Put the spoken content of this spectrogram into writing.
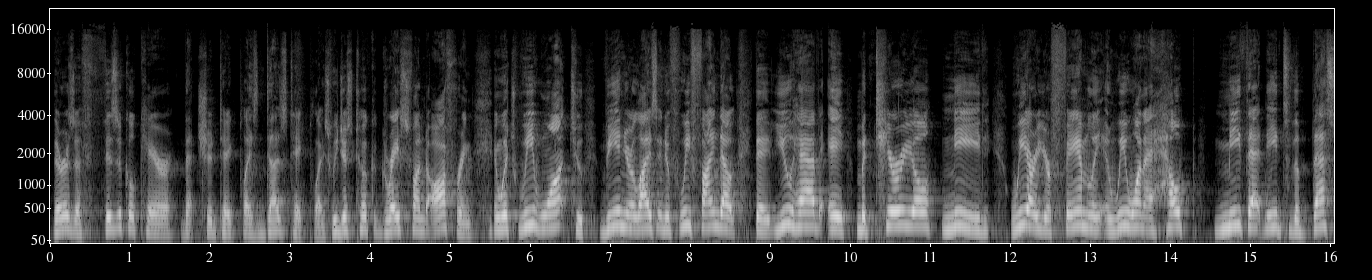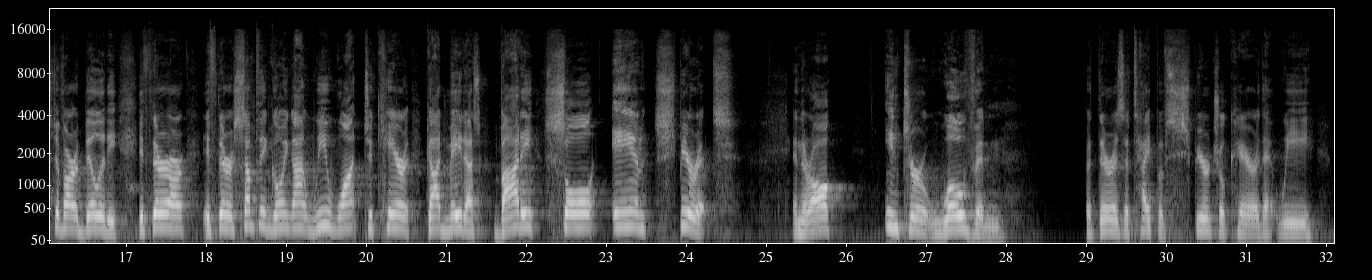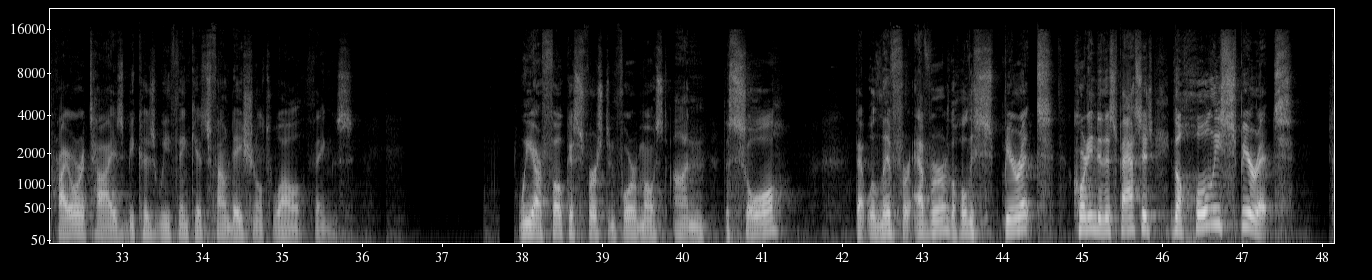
there is a physical care that should take place, does take place. We just took a grace fund offering in which we want to be in your lives. And if we find out that you have a material need, we are your family and we want to help meet that need to the best of our ability. If there are if there is something going on, we want to care. God made us body, soul, and spirit. And they're all interwoven but there is a type of spiritual care that we prioritize because we think it's foundational to all things. We are focused first and foremost on the soul that will live forever, the Holy Spirit. According to this passage, the Holy Spirit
